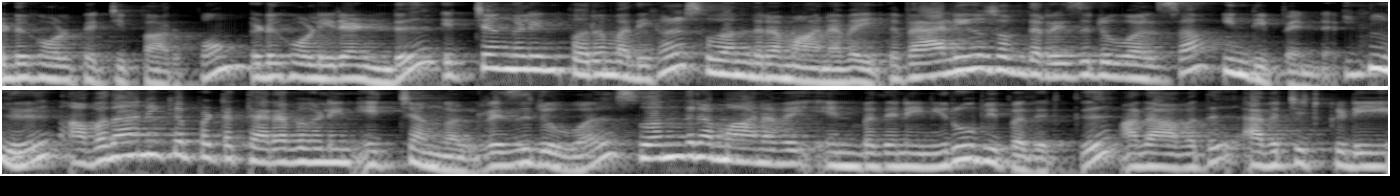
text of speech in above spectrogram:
எடுகோள் பற்றி பார்ப்போம். எடுகோள் இரண்டு எச்சங்களின் பெறுமதிகள் சுதந்திரமானவை. The values of the residuals are independent இங்கு அவதானிக்கப்பட்ட தரவுகளின் எச்சங்கள் ரெசிடுவல் சுதந்திரமானவை என்பதனை நிரூபிப்பதற்கு அதாவது அவற்றிற்கிடையே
